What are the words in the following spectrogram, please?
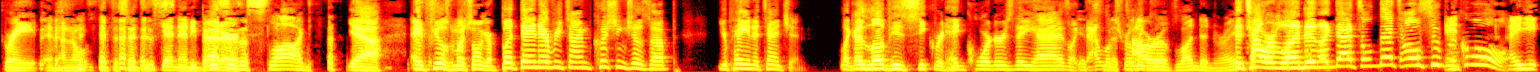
great. And I don't get the sense it's getting any better. This is a slog. yeah. It feels much longer. But then every time Cushing shows up, you're paying attention. Like, I love his secret headquarters that he has. Like, It's that looks the really Tower cool. of London, right? the Tower of London. Like, that's all, that's all super And cool. I,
